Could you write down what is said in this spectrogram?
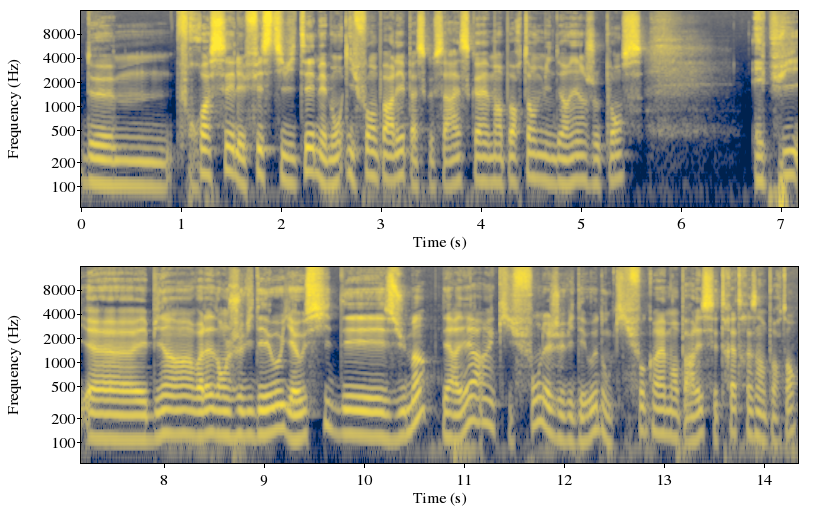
de hum, froisser les festivités, mais bon, il faut en parler parce que ça reste quand même important, mine de rien, je pense. Et puis, euh, eh bien, voilà, dans le jeu vidéo, il y a aussi des humains derrière hein, qui font les jeux vidéo, donc il faut quand même en parler, c'est très très important.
